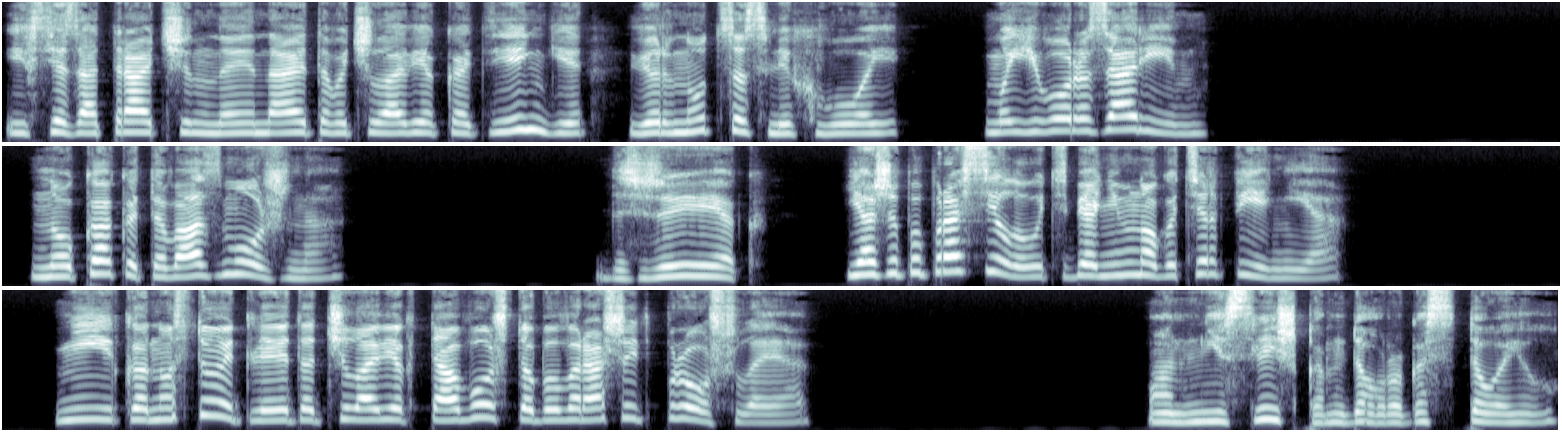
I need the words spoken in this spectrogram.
и все затраченные на этого человека деньги вернутся с лихвой. Мы его разорим. Но как это возможно? Джек, я же попросила у тебя немного терпения. Ника, но стоит ли этот человек того, чтобы ворошить прошлое? Он не слишком дорого стоил.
